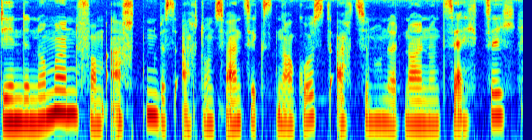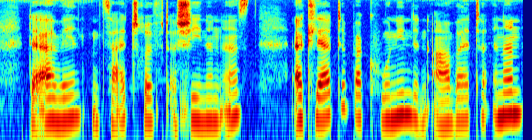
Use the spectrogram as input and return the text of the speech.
die in den Nummern vom 8. bis 28. August 1869 der erwähnten Zeitschrift erschienen ist, erklärte Bakunin den ArbeiterInnen,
